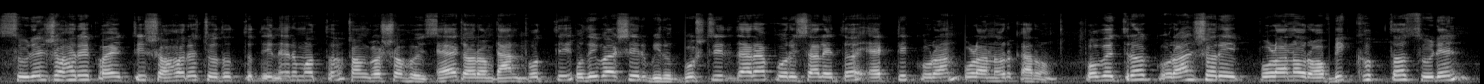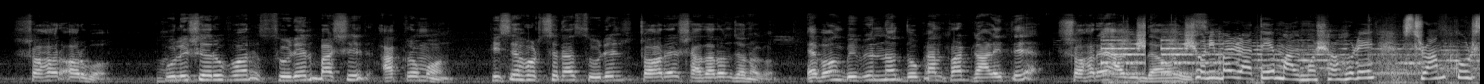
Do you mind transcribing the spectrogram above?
সুইডেন শহরে কয়েকটি শহরে চতুর্থ দিনের মতো সংঘর্ষ হয়েছে। এক চরম ডানপন্থী অধিবাসীর বিরুদ্ধে গোষ্ঠীর দ্বারা পরিচালিত একটি কোরআন পোড়ানোর কারণ। পবিত্র কোরআন শরীফ পোড়ানোর বিক্ষুব্ধ সুইডেন শহর অর্ব। পুলিশের উপর সুইডেনবাসীর আক্রমণ, পিছে হচ্ছে না সুইডেন শহরের সাধারণ জনগণ। এবং বিভিন্ন দোকানপাট গাড়িতে শহরে আগুন দেওয়া হয়েছে। শনিবার রাতে মালমো শহরে স্ট্রাম কোর্স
